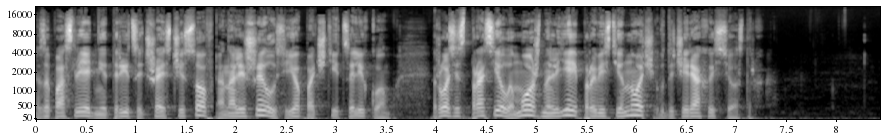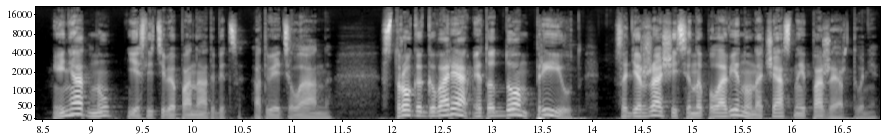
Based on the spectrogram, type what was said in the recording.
за последние 36 часов она лишилась ее почти целиком — Рози спросила, можно ли ей провести ночь в дочерях и сестрах. «И не одну, если тебе понадобится», – ответила Анна. «Строго говоря, этот дом – приют, содержащийся наполовину на частные пожертвования.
